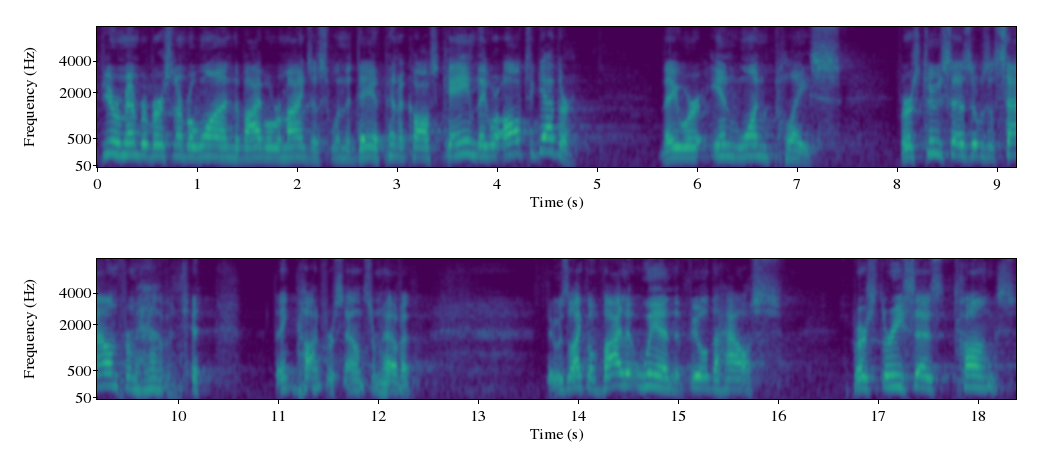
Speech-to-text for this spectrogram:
If you remember verse number one, the Bible reminds us when the day of Pentecost came, they were all together. They were in one place. Verse 2 says it was a sound from heaven. Thank God for sounds from heaven. It was like a violent wind that filled the house. Verse 3 says, Tongues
